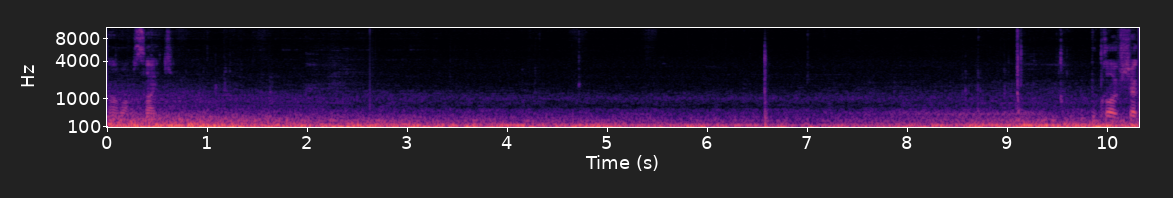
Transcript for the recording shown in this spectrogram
Tamam sakin. Bu kavşak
